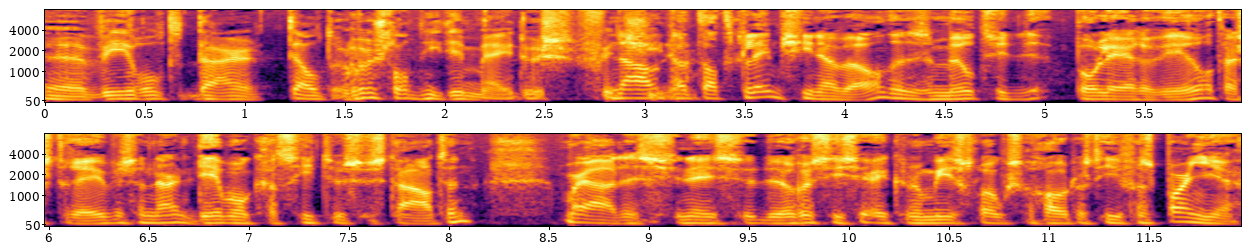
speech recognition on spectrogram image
uh, wereld, daar telt Rusland niet in mee. Dus nou, Dat, dat claimt China wel. Dat is een multipolaire wereld, daar streven ze naar. Democratie tussen staten. Maar ja, de, Chinese, de Russische economie is geloof ik zo groot als die van Spanje.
